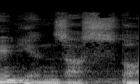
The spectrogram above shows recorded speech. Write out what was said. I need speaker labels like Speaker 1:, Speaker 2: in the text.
Speaker 1: Minions are spawning.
